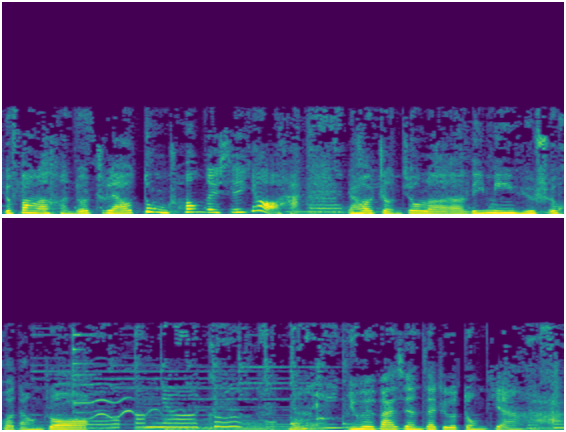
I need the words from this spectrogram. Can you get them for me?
就放了很多治疗冻疮的一些药哈，然后拯救了黎明于水火当中。你会发现在这个冬天哈，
